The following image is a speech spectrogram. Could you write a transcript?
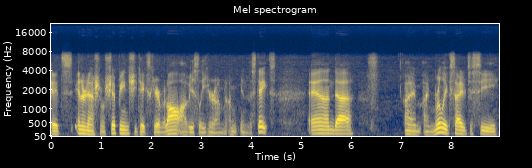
it's international shipping. She takes care of it all. Obviously, here I'm, I'm in the States. And uh, I'm, I'm really excited to see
